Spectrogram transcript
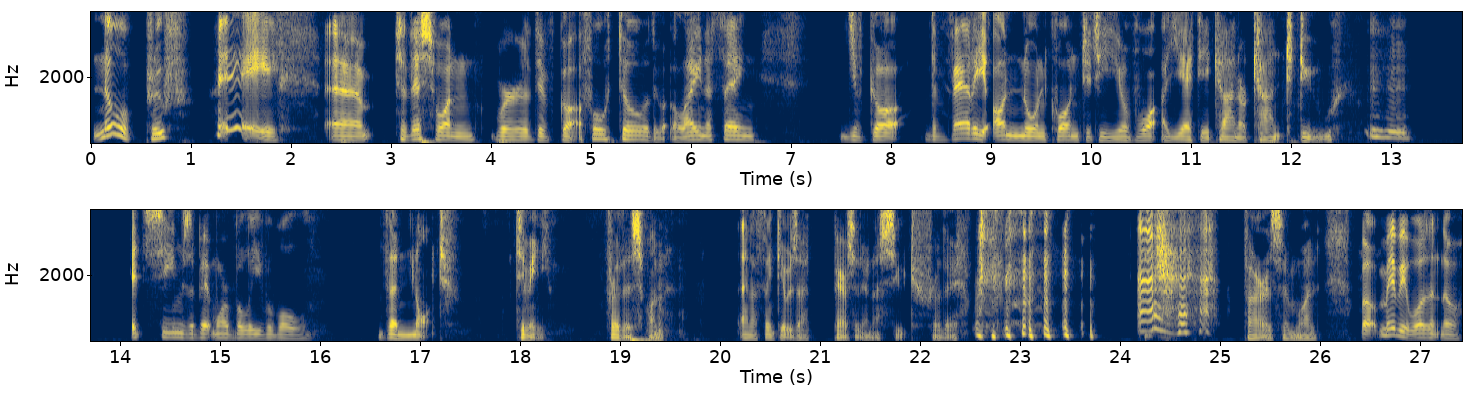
no proof. Hey, um, to this one where they've got a photo, they've got the liner thing. You've got the very unknown quantity of what a Yeti can or can't do. hmm It seems a bit more believable than not to me for this one, and I think it was a person in a suit for the. tiresome one. But maybe it wasn't though.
